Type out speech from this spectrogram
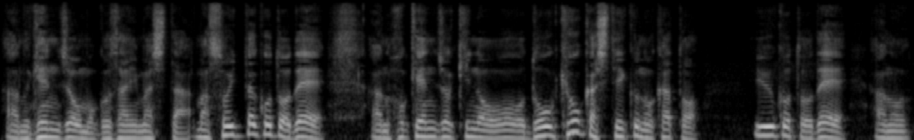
あの現状もございました。まあ、そういったことで、あの保健所機能をどう強化していくのかということで、あの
